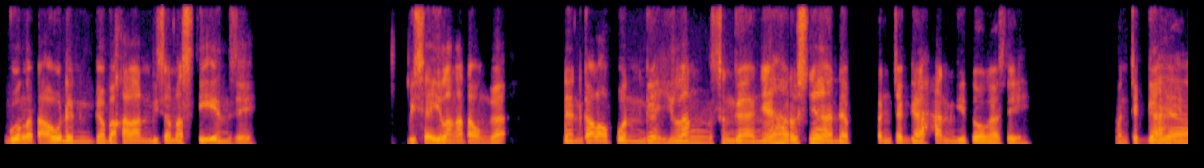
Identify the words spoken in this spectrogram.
gue nggak tahu dan gak bakalan bisa mastiin sih. Bisa hilang atau enggak. Dan kalaupun gak hilang, seenggaknya harusnya ada pencegahan gitu gak sih? Mencegah. Iya, gitu.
